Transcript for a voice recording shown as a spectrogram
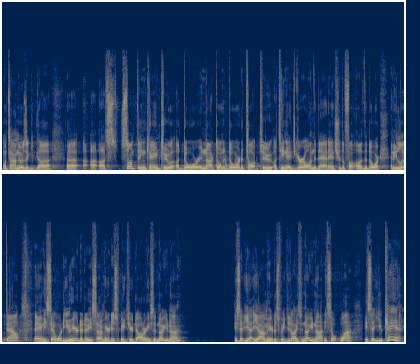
One time there was a, uh, uh, a, a, something came to a door and knocked on the door to talk to a teenage girl, and the dad answered the, uh, the door, and he looked out and he said, "What are you here to do?" He said, "I'm here to speak to your daughter." He said, "No, you're not." He said, Yeah, yeah, I'm here to speak to your daughter. He said, No, you're not. He said, Why? He said, You can't.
